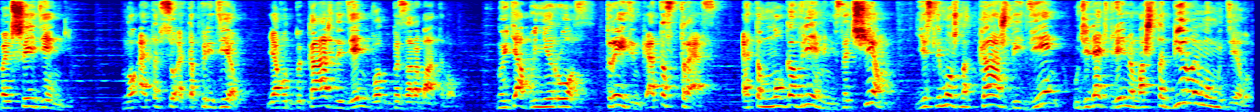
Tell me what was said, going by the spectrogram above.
большие деньги, но это все, это предел. Я вот бы каждый день вот бы зарабатывал, но я бы не рос. Трейдинг это стресс, это много времени. Зачем? Если можно каждый день уделять время масштабируемому делу,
